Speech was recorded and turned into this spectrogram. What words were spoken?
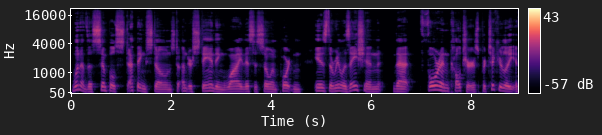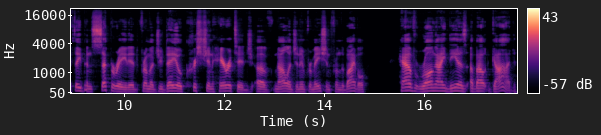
One of the simple stepping stones to understanding why this is so important is the realization that foreign cultures, particularly if they've been separated from a Judeo Christian heritage of knowledge and information from the Bible, have wrong ideas about God.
